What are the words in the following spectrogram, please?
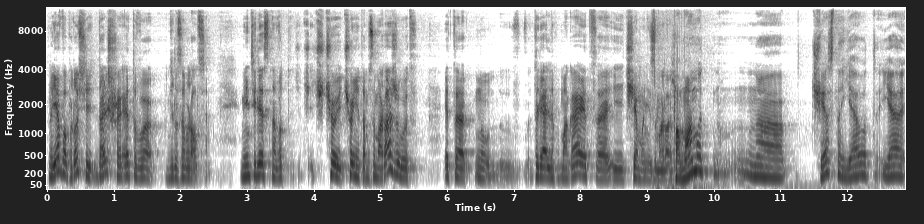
Но я в вопросе дальше этого не разобрался. Мне интересно, вот что они там замораживают, это, ну, это реально помогает, э, и чем они замораживают? По-моему, честно, я вот, я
